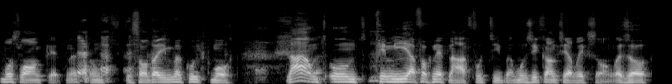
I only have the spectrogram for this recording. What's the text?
wo es lang geht. Nicht? Und das hat er immer gut gemacht. Nein, und, und für mich einfach nicht nachvollziehbar, muss ich ganz ehrlich sagen. Also,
